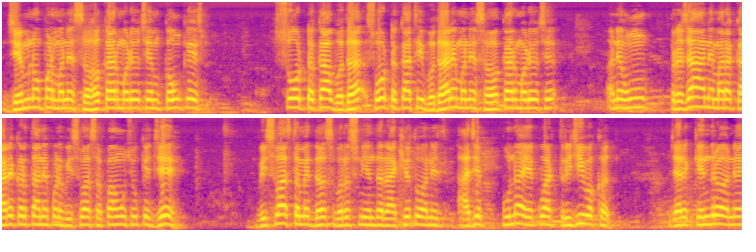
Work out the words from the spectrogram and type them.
જેમનો પણ મને સહકાર મળ્યો છે, એમ કહું કે સો ટકા વધા, સો ટકાથી વધારે મને સહકાર મળ્યો છે. અને હું પ્રજા અને મારા કાર્યકર્તાને પણ વિશ્વાસ અપાવું છું કે જે વિશ્વાસ તમે દસ વર્ષની અંદર રાખ્યો હતો અને આજે પુનઃ એકવાર ત્રીજી વખત જ્યારે કેન્દ્ર અને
